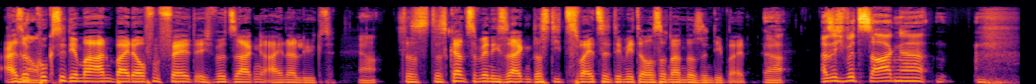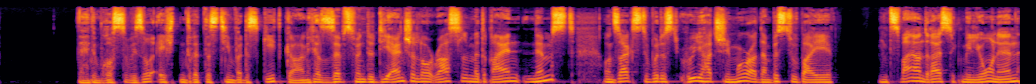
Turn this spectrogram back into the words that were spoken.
Also genau. guck sie dir mal an, beide auf dem Feld. Ich würde sagen, einer lügt. Ja. Das, das kannst du mir nicht sagen, dass die zwei Zentimeter auseinander sind, die beiden. Ja. Also ich würde sagen, äh, du brauchst sowieso echt ein drittes Team, weil das geht gar nicht. Also selbst wenn du D'Angelo Russell mit rein nimmst und sagst, du würdest Rui Hachimura, dann bist du bei 32 Millionen.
